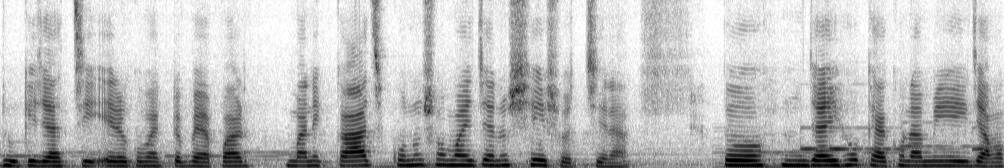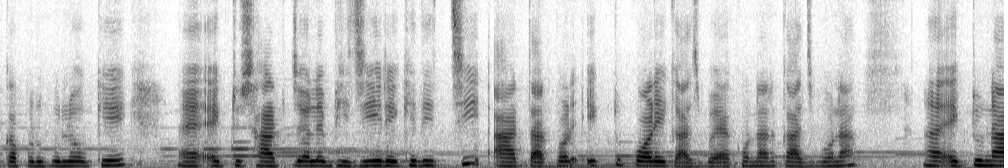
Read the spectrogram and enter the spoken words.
ঢুকে যাচ্ছি, এরকম একটা ব্যাপার। মানে কাজ কোনো সময় যেন শেষ হচ্ছে না। তো যাই হোক, এখন আমি এই জামা কাপড়গুলোকে একটু শার্ট জলে ভিজিয়ে রেখে দিচ্ছি, আর তারপর একটু পরে কাচবো। এখন আর কাচবো না। একটু না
